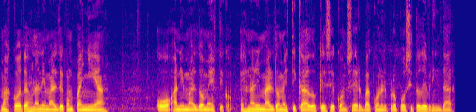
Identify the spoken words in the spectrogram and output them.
Mascota es un animal de compañía o animal doméstico. Es un animal domesticado que se conserva con el propósito de brindar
